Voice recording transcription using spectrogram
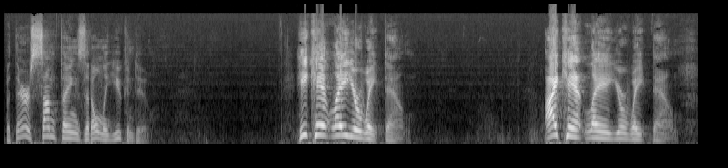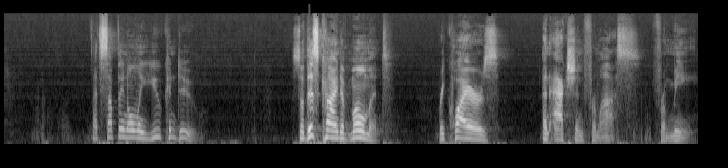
But there are some things that only you can do. He can't lay your weight down. I can't lay your weight down. That's something only you can do. So, this kind of moment requires an action from us, from me,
